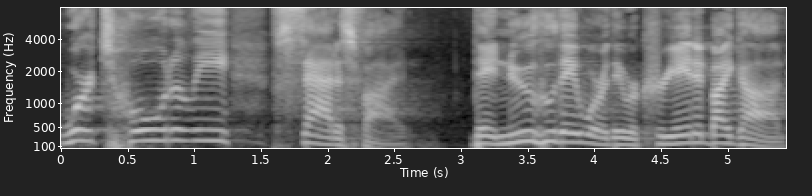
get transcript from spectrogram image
were totally satisfied. They knew who they were. They were created by God.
